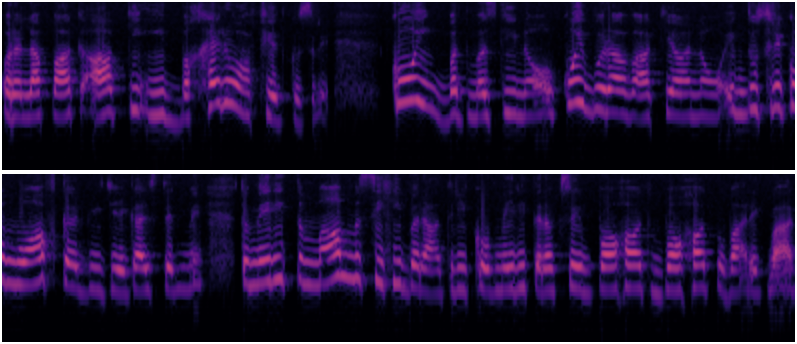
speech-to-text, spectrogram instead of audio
और अल्लाह पाक आपकी ईद बख़ैर आफ़ियत गुज़रे। कोई बदमज़गी ना हो, कोई बुरा वाक्य ना हो, एक-दूसरे को मुआफ़ कर दीजिएगा इस दिन में। तो मेरी तमाम मसीही बरादरी को मेरी तरफ़ से बहुत-बहुत मुबारकबाद।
